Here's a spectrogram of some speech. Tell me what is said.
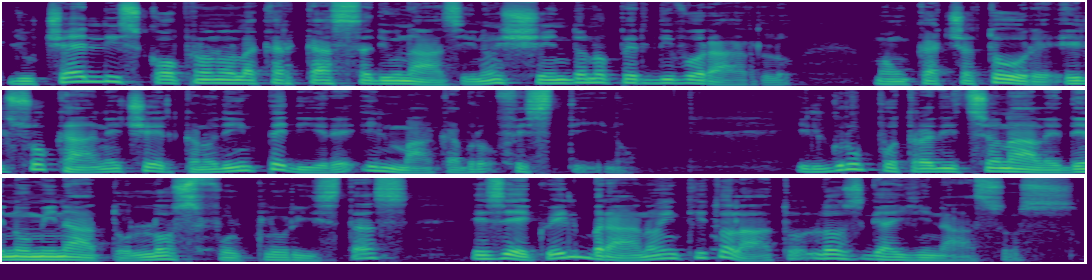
Gli uccelli scoprono la carcassa di un asino e scendono per divorarlo, ma un cacciatore e il suo cane cercano di impedire il macabro festino. Il gruppo tradizionale denominato Los Folcloristas esegue il brano intitolato Los Gallinazos.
